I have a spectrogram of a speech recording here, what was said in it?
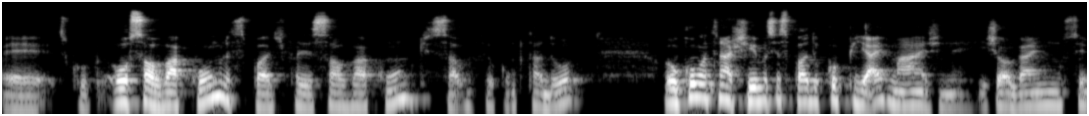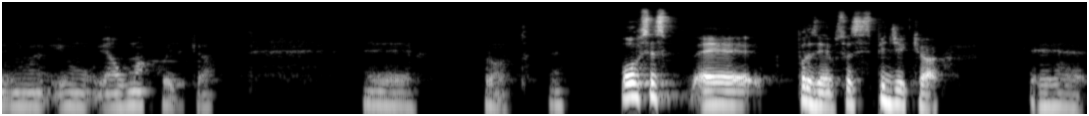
é, desculpa, ou salvar como, você pode fazer salvar como, que salva no seu computador, ou como alternativa, vocês podem copiar a imagem, né, e jogar em, em, em alguma coisa aqui, ó. É, pronto, né. Ou vocês, é, por exemplo, se vocês pedirem aqui, ó, é,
